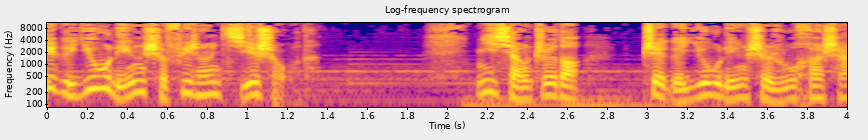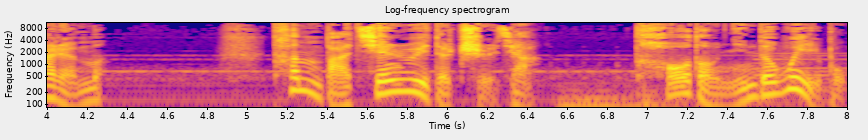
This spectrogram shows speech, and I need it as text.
这个幽灵是非常棘手的，你想知道这个幽灵是如何杀人吗？他们把尖锐的指甲掏到您的胃部，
